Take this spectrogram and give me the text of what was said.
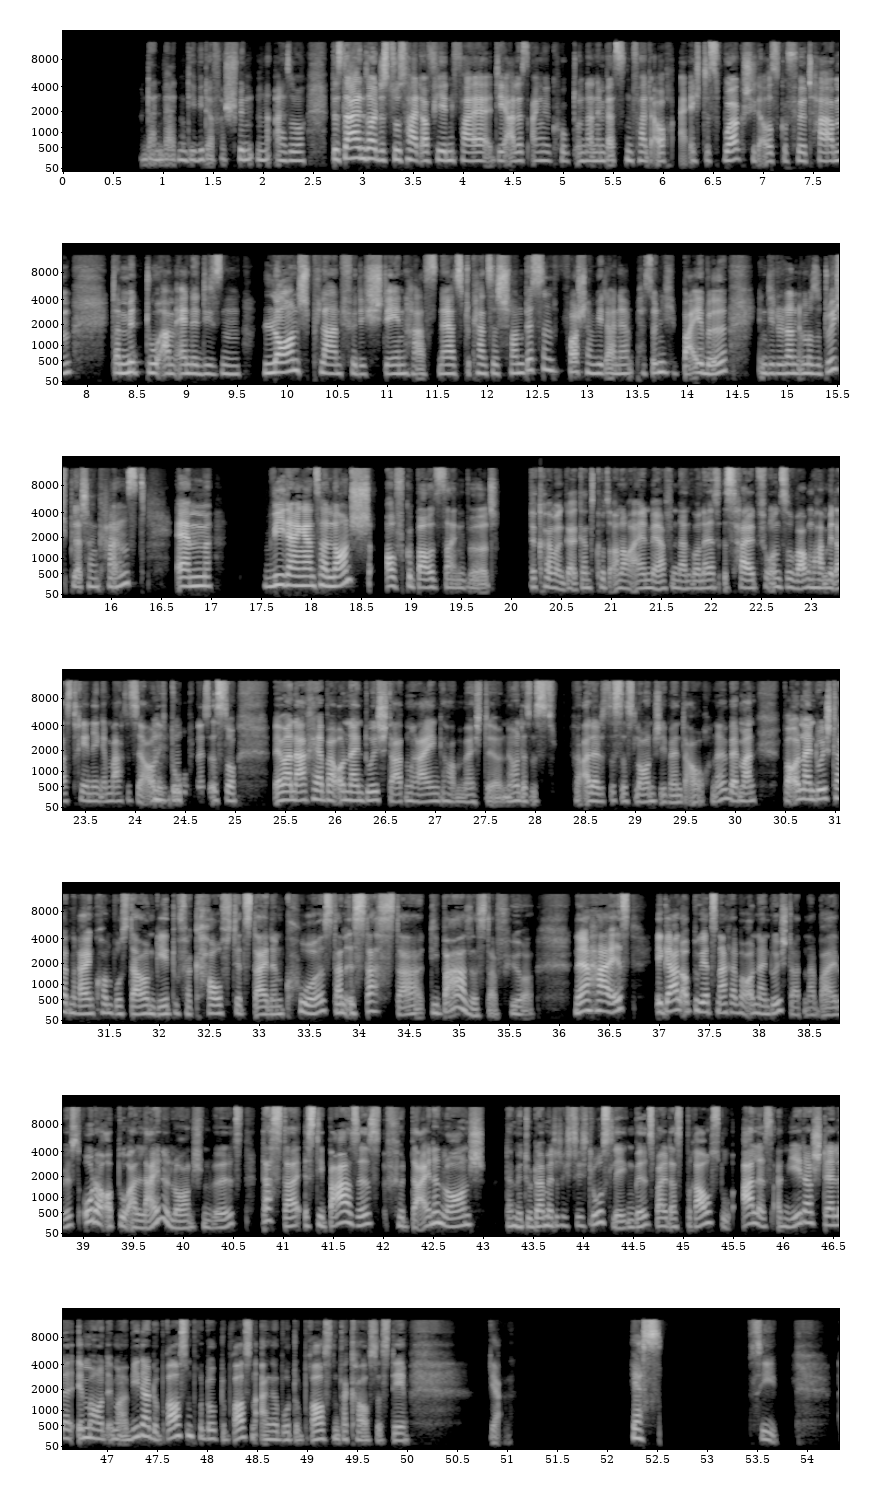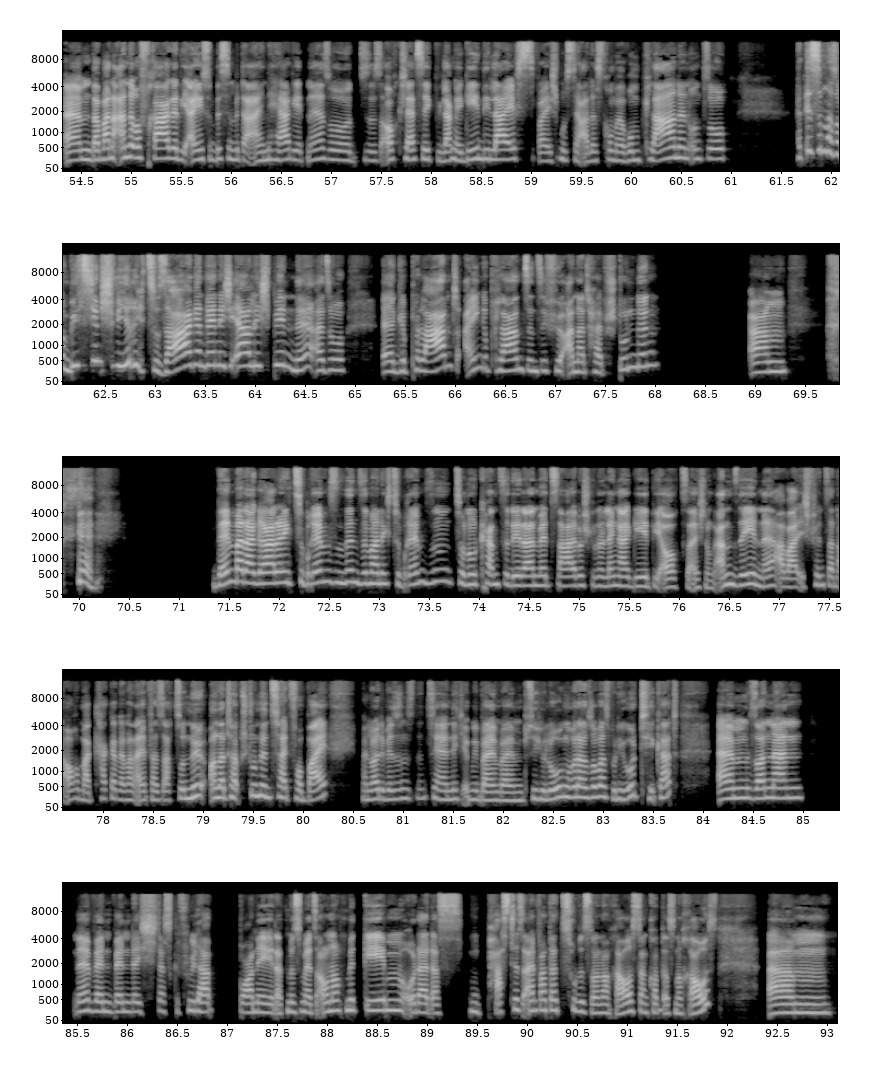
Und dann werden die wieder verschwinden. Also bis dahin solltest du es halt auf jeden Fall dir alles angeguckt und dann im besten Fall auch ein echtes Worksheet ausgeführt haben, damit du am Ende diesen Launchplan für dich stehen hast. Ne? Also du kannst es schon ein bisschen vorstellen wie deine persönliche Bible, in die du dann immer so durchblättern kannst, ja. ähm, wie dein ganzer Launch aufgebaut sein wird da können wir ganz kurz auch noch einwerfen, dann so, ne? es ist halt für uns so, warum haben wir das Training gemacht? Das ist ja auch nicht mhm. doof. Es ist so, wenn man nachher bei Online-Durchstarten reinkommen möchte, ne? und das ist Für alle, das ist das Launch-Event auch. Ne? Wenn man bei Online-Durchstarten reinkommt, wo es darum geht, du verkaufst jetzt deinen Kurs, dann ist das da die Basis dafür. Ne? Heißt, egal ob du jetzt nachher bei Online-Durchstarten dabei bist oder ob du alleine launchen willst, das da ist die Basis für deinen Launch, damit du damit richtig loslegen willst, weil das brauchst du alles an jeder Stelle immer und immer wieder. Du brauchst ein Produkt, du brauchst ein Angebot, du brauchst ein Verkaufssystem. Ja. Yes. Sie. Ähm, da war eine andere Frage, die eigentlich so ein bisschen mit da einhergeht, ne? So, das ist auch Classic, wie lange gehen die Lives? Weil ich muss ja alles drumherum planen und so. Das ist immer so ein bisschen schwierig zu sagen, wenn ich ehrlich bin. Ne? Also äh, geplant, eingeplant sind sie für anderthalb Stunden. Ähm, wenn wir da gerade nicht zu bremsen sind, sind wir nicht zu bremsen. Zur Not kannst du dir dann, wenn es eine halbe Stunde länger geht, die Aufzeichnung ansehen. Ne? Aber ich finde es dann auch immer kacke, wenn man einfach sagt, so, nö, anderthalb Stunden Zeit vorbei. Meine Leute, wir sind, ja nicht irgendwie beim, beim Psychologen oder sowas, wo die Uhr tickert, ähm, sondern ne, wenn, wenn ich das Gefühl habe, boah, nee, das müssen wir jetzt auch noch mitgeben oder das passt jetzt einfach dazu, das soll noch raus, dann kommt das noch raus. Ähm,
